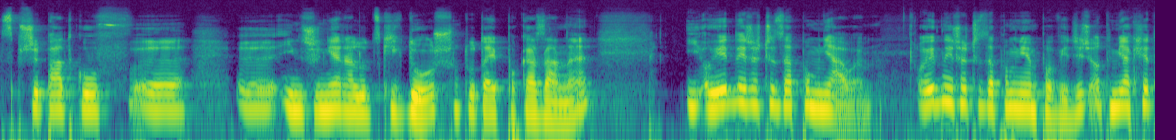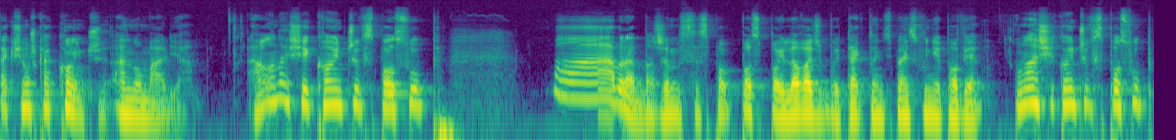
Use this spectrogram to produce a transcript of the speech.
z przypadków y, y, inżyniera ludzkich dusz tutaj pokazane. I o jednej rzeczy zapomniałem. O jednej rzeczy zapomniałem powiedzieć, o tym, jak się ta książka kończy, Anomalia. A ona się kończy w sposób. No, dobra, możemy sobie pospoilować, bo i tak to nic Państwu nie powiem. Ona się kończy w sposób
